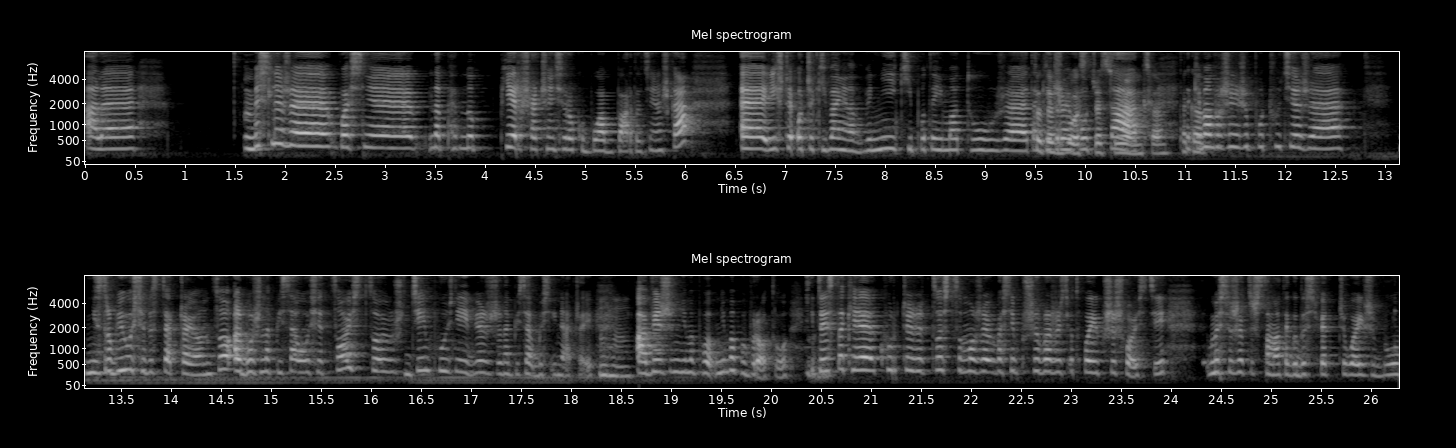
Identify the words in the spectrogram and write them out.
ale myślę, że właśnie na pewno pierwsza część roku była bardzo ciężka, E, jeszcze oczekiwania na wyniki po tej maturze. Takie to też było stresujące. Tak, Taka... Takie mam wrażenie, że poczucie, że nie zrobiło się wystarczająco, albo że napisało się coś, co już dzień później wiesz, że napisałbyś inaczej, mhm. a wiesz, że nie ma, po, nie ma powrotu. I to jest takie, kurczę, że coś, co może właśnie przeważyć o Twojej przyszłości. Myślę, że też sama tego doświadczyłaś, że było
